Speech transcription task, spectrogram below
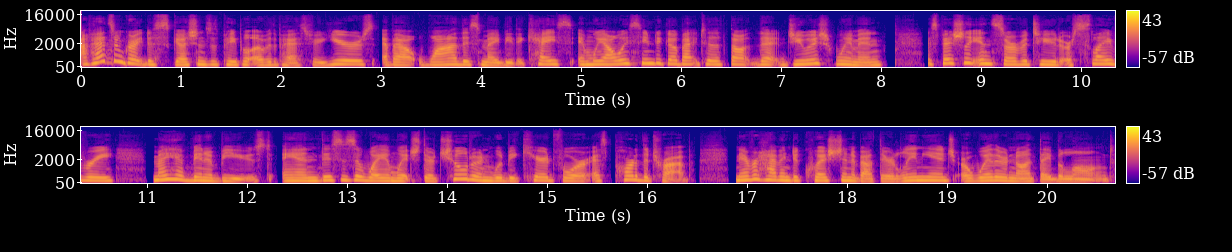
I've had some great discussions with people over the past few years about why this may be the case, and we always seem to go back to the thought that Jewish women, especially in servitude or slavery, may have been abused, and this is a way in which their children would be cared for as part of the tribe, never having to question about their lineage or whether or not they belonged.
